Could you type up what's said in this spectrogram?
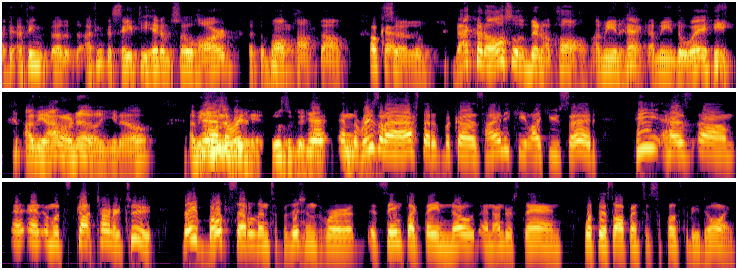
I, th- I think uh, I think the safety hit him so hard that the ball mm-hmm. popped up. Okay. So that could also have been a call. I mean, heck, I mean the way. He, I mean, I don't know. You know, I mean, yeah, it was a re- good hit. It was a good yeah, hit. and the reason I asked that is because Heinicke, like you said, he has, um, and, and with Scott Turner too, they've both settled into positions where it seems like they know and understand what this offense is supposed to be doing.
